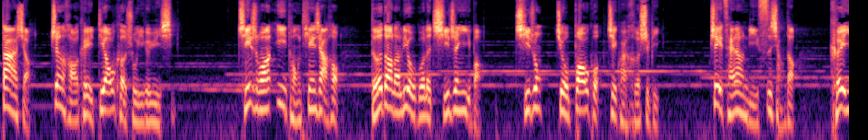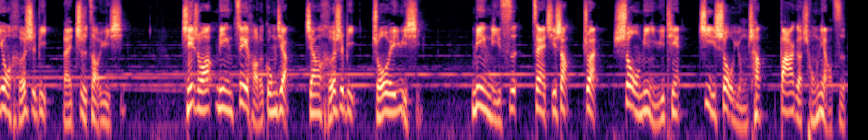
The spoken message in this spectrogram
大小正好可以雕刻出一个玉玺。秦始皇一统天下后，得到了六国的奇珍异宝，其中就包括这块和氏璧，这才让李斯想到可以用和氏璧来制造玉玺。秦始皇命最好的工匠将和氏璧琢为玉玺，命李斯在其上撰“受命于天，既寿永昌”八个虫鸟字。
